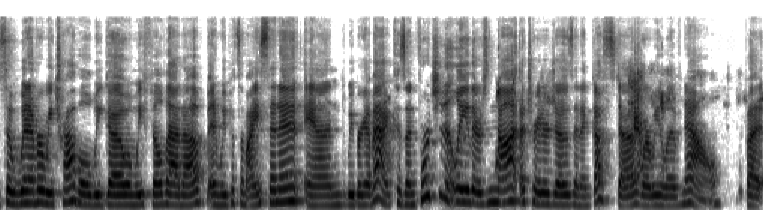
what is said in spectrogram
so whenever we travel, we go and we fill that up and we put some ice in it and we bring it back. Because unfortunately, there's not a Trader Joe's in Augusta where we live now, but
